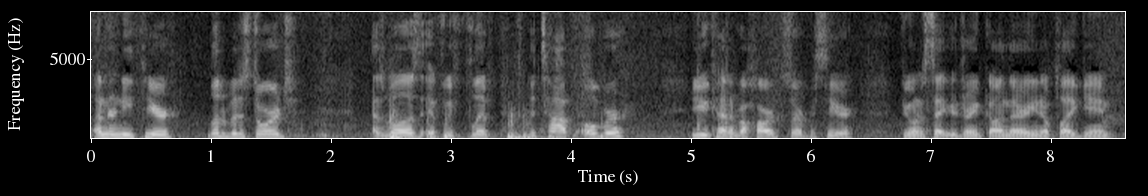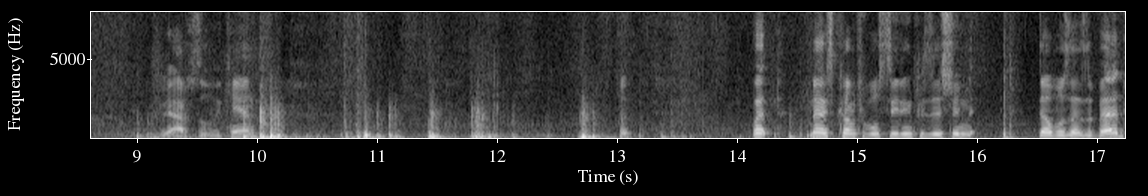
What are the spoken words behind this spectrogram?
underneath here, a little bit of storage, as well as if we flip the top over, you get kind of a hard surface here. If you want to set your drink on there, you know, play a game, you absolutely can. But nice comfortable seating position, doubles as a bed.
